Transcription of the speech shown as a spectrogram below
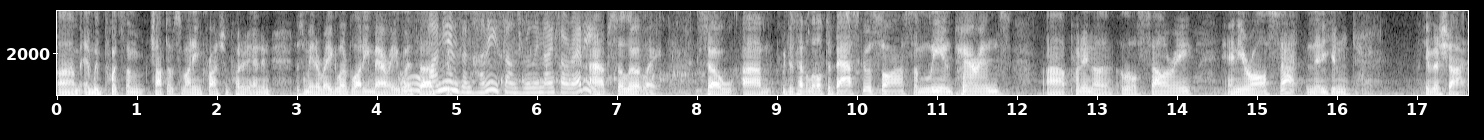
um, and we put some, chopped up some onion crunch and put it in and just made a regular Bloody Mary with Ooh, uh, onions and honey sounds really nice already. Absolutely. So um, we just have a little Tabasco sauce, some Lea and Perrins, uh, put in a, a little celery, and you're all set. And then you can give it a shot.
